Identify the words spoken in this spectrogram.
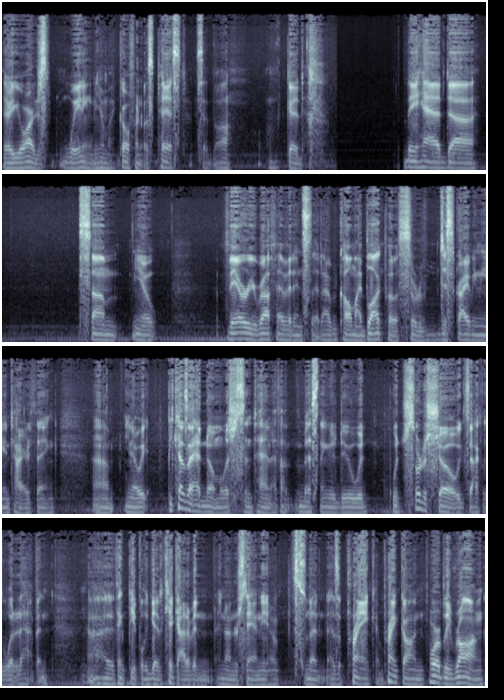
there you are, just waiting. You know, my girlfriend was pissed. I said, "Well, good." They had uh, some, you know, very rough evidence that I would call my blog post, sort of describing the entire thing. Um, you know, because I had no malicious intent, I thought the best thing to do would would sort of show exactly what had happened. Uh, I think people would get a kick out of it and, and understand, you know, this meant as a prank, a prank gone horribly wrong,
